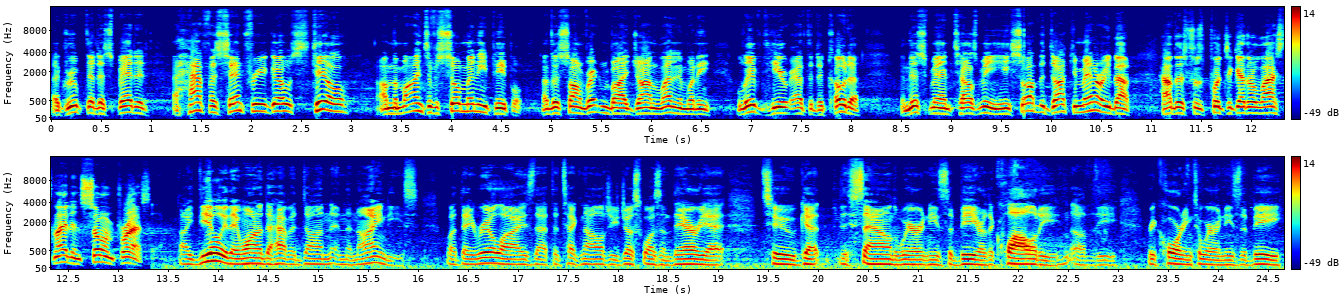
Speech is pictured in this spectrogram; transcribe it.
a group that disbanded a half a century ago, still on the minds of so many people. This song written by John Lennon when he lived here at the Dakota. And this man tells me he saw the documentary about how this was put together last night and so impressed. Ideally, they wanted to have it done in the 90s, but they realized that the technology just wasn't there yet to get the sound where it needs to be or the quality of the recording to where it needs to be.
